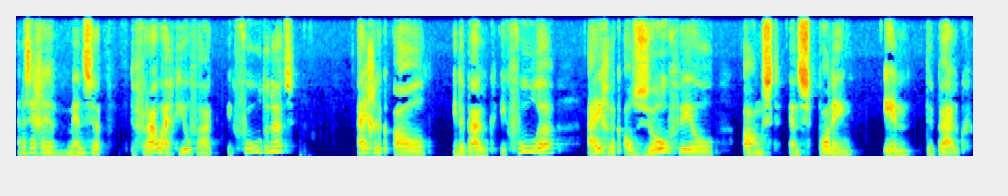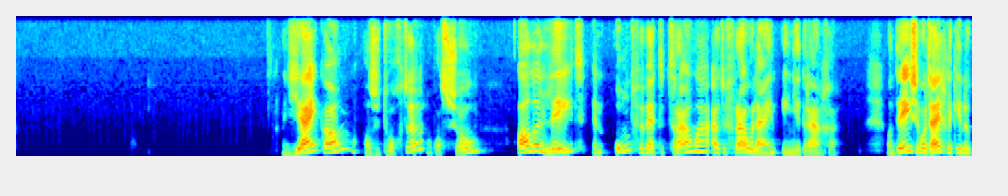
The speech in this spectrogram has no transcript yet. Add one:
En dan zeggen mensen, de vrouwen eigenlijk heel vaak, ik voelde het eigenlijk al in de buik. Ik voelde eigenlijk al zoveel angst en spanning in de buik. jij kan als dochter of als zoon alle leed en onverwerkte trauma uit de vrouwenlijn in je dragen. Want deze wordt eigenlijk in de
